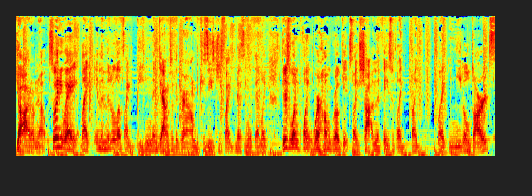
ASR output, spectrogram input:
y'all, I don't know. So anyway, like in the middle of like beating them down to the ground because he's just like messing with them. Like there's one point where homegirl gets like shot in the face with like like like needle darts,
